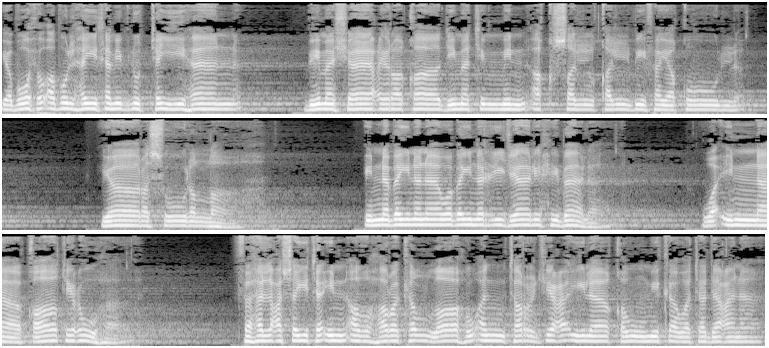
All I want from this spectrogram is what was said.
يبوح أبو الهيثم بن التيهان بمشاعر قادمة من أقصى القلب فيقول يا رسول الله إن بيننا وبين الرجال حبالا وإنا قاطعوها فهل عسيت إن أظهرك الله أن ترجع إلى قومك وتدعنا؟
